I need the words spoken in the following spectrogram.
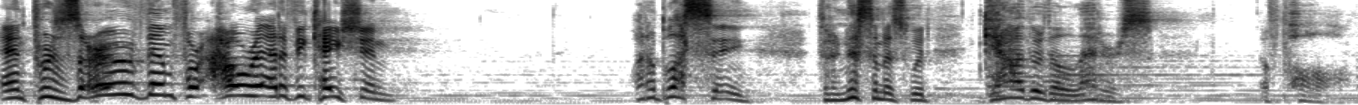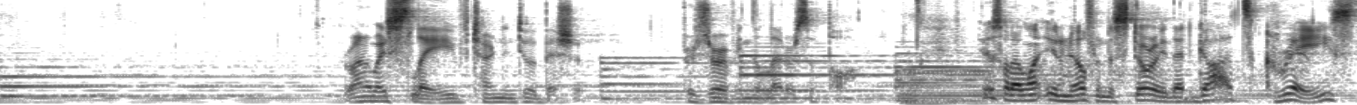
and preserve them for our edification. What a blessing that Onesimus would gather the letters of Paul. The runaway slave turned into a bishop, preserving the letters of Paul. Here's what I want you to know from the story that God's grace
